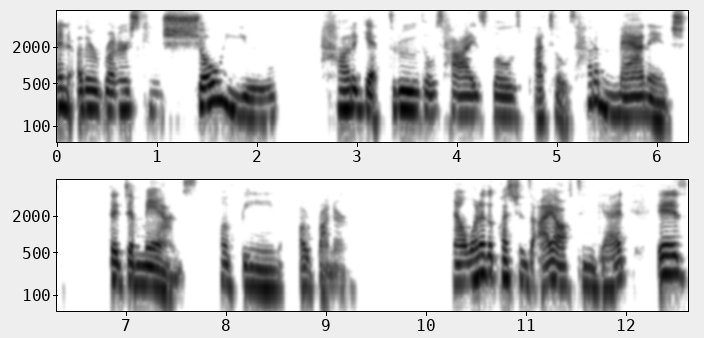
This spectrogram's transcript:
and other runners can show you how to get through those highs, lows, plateaus, how to manage the demands of being a runner. Now, one of the questions I often get is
